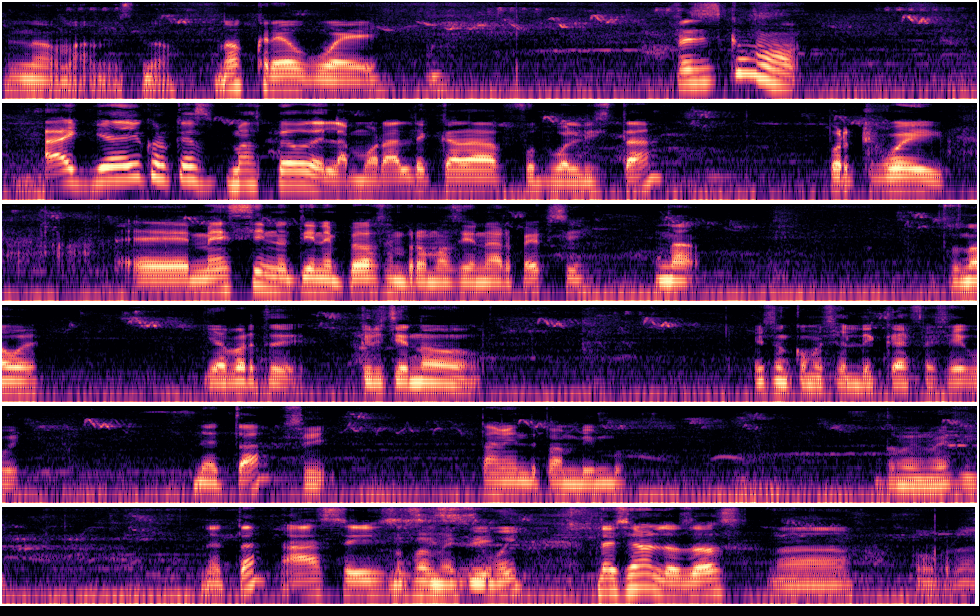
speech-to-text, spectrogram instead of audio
No mames, no. No creo, güey. Pues es como. Ay, ya yo creo que es más pedo de la moral de cada futbolista. Porque, güey, eh, Messi no tiene pedos en promocionar Pepsi. no. Pues no, güey. Y aparte, Cristiano es un comercial de KFC, güey. ¿Neta? Sí, También de Pan Bimbo. también Messi. ¿Neta? Ah, sí, sí. ¿No fue sí, Messi, sí. Lo hicieron los dos. Ah, pobre.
